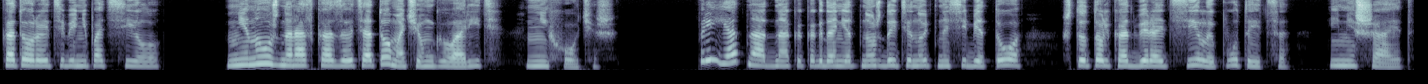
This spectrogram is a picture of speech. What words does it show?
которые тебе не под силу. Не нужно рассказывать о том, о чем говорить не хочешь. Приятно, однако, когда нет нужды тянуть на себе то, что только отбирает силы, путается и мешает.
